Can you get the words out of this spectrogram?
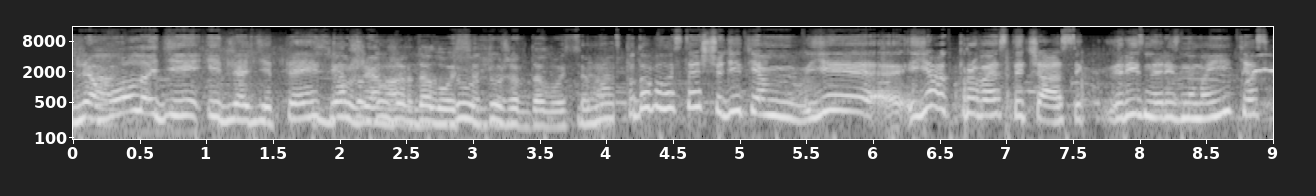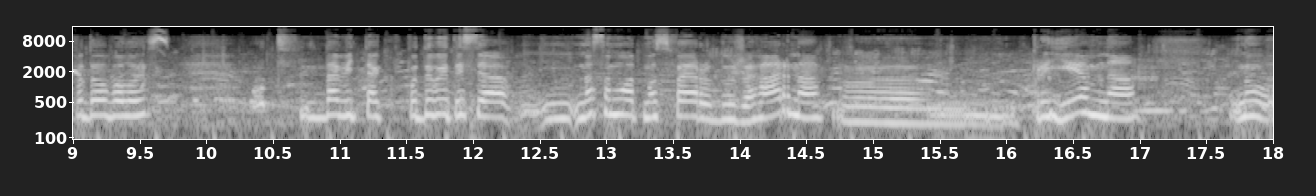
для Так. молоді, і для дітей. Свято дуже, дуже, гарно, вдалося, дуже, вдалося. Ну, Сподобалось те, що дітям є як провести час, і різне різноманіття сподобалось. От навіть так подивитися м, на саму атмосферу дуже гарна, е, приємна. Ну,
